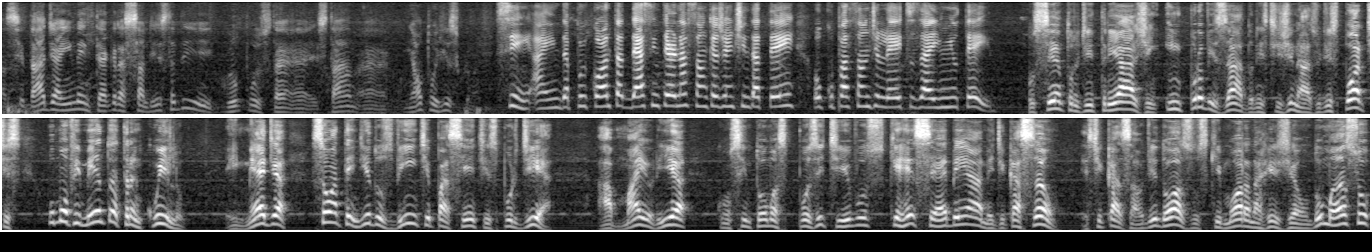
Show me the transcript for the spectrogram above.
A cidade ainda integra essa lista de grupos, né, está é, em alto risco. Né? Sim, ainda por conta dessa internação que a gente ainda tem ocupação de leitos aí em UTI. No centro de triagem improvisado neste ginásio de esportes, o movimento é tranquilo. Em média, são atendidos 20 pacientes por dia, a maioria com sintomas positivos que recebem a medicação. Este casal de idosos que mora na região do Manso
